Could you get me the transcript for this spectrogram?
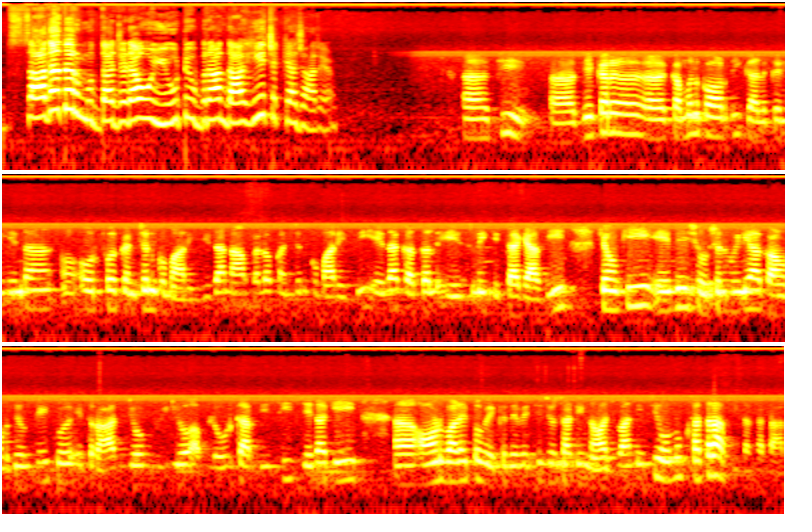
ਜ਼ਿਆਦਾਤਰ ਮੁੱਦਾ ਜਿਹੜਾ ਉਹ ਯੂਟਿਊਬਰਾਂ ਦਾ ਹੀ ਚੱਕਿਆ ਜਾ ਰਿਹਾ ਹੈ। ਜੀ ਜੇਕਰ ਕਮਲ ਕੌਰ ਦੀ ਗੱਲ ਕਰੀਏ ਤਾਂ ਉਰਫ ਕੰਚਨ ਕੁਮਾਰੀ ਜਿਹਦਾ ਨਾਮ ਪਹਿਲਾਂ ਕੰਚਨ ਕੁਮਾਰੀ ਸੀ, ਇਹਦਾ ਕਤਲ ਇਸ ਲਈ ਕੀਤਾ ਗਿਆ ਸੀ ਕਿਉਂਕਿ ਇਹਦੇ ਸੋਸ਼ਲ ਮੀਡੀਆ ਅਕਾਊਂਟ ਦੇ ਉੱਤੇ ਕੋਈ ਇਤਰਾਜ਼ਯੋਗ ਵੀਡੀਓ ਅਪਲੋਡ ਕਰਦੀ ਸੀ, ਜਿਹਦਾ ਕਿ ਆਉਣ ਵਾਲੇ ਭਵਿੱਖ ਦੇ ਵਿੱਚ ਜੋ ਸਾਡੀ ਨੌਜਵਾਨੀ ਸੀ ਉਹਨੂੰ ਖਤਰਾ ਸੀ ਲਗਾਤਾਰ।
